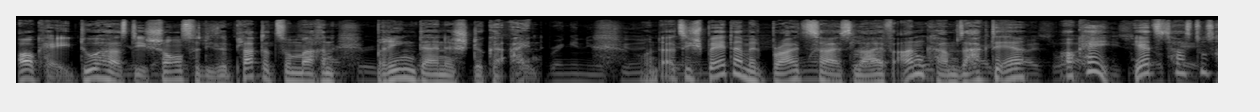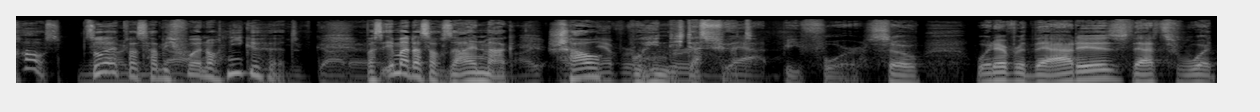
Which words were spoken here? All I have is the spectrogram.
Okay, du hast die Chance, diese Platte zu machen, bring deine Stücke ein. Und als ich später mit Bright Size Live ankam, sagte er, okay, jetzt hast du's raus. So etwas habe ich vorher noch nie gehört. Was immer das auch sein mag, schau, wohin dich das führt. So whatever that is, that's what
